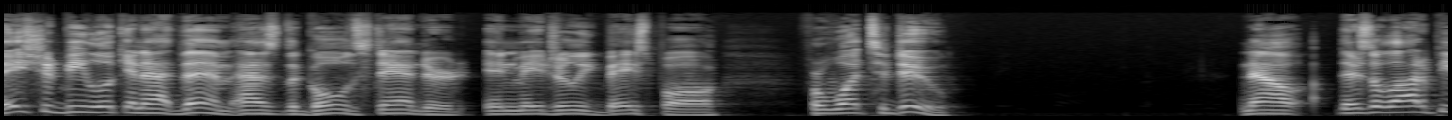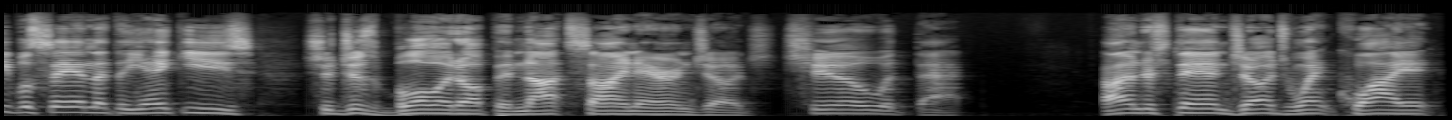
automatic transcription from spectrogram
They should be looking at them as the gold standard in Major League Baseball for what to do. Now, there's a lot of people saying that the Yankees should just blow it up and not sign Aaron Judge. Chill with that. I understand Judge went quiet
